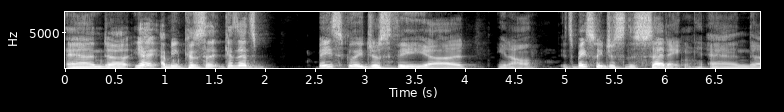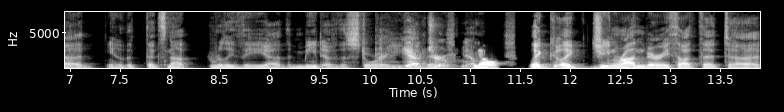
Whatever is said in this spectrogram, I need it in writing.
and uh, yeah, I mean, because because that's basically just the uh, you know it's basically just the setting, and uh, you know that that's not really the uh, the meat of the story. You yeah true yeah You know, like like Gene Roddenberry thought that uh,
